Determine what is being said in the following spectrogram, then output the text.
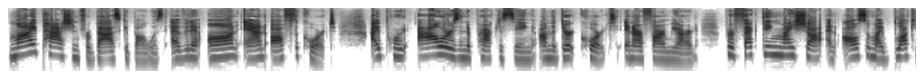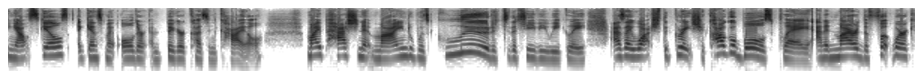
My passion for basketball was evident on and off the court. I poured hours into practicing on the dirt court in our farmyard, perfecting my shot and also my blocking out skills against my older and bigger cousin Kyle. My passionate mind was glued to the TV weekly as I watched the great Chicago Bulls play and admired the footwork,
